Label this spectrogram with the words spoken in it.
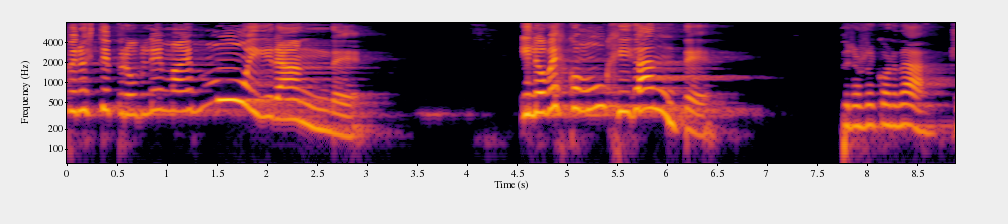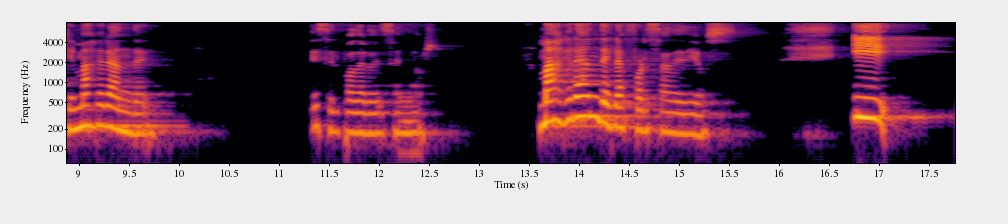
pero este problema es muy grande. Y lo ves como un gigante. Pero recordá que más grande es el poder del Señor. Más grande es la fuerza de Dios. Y,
